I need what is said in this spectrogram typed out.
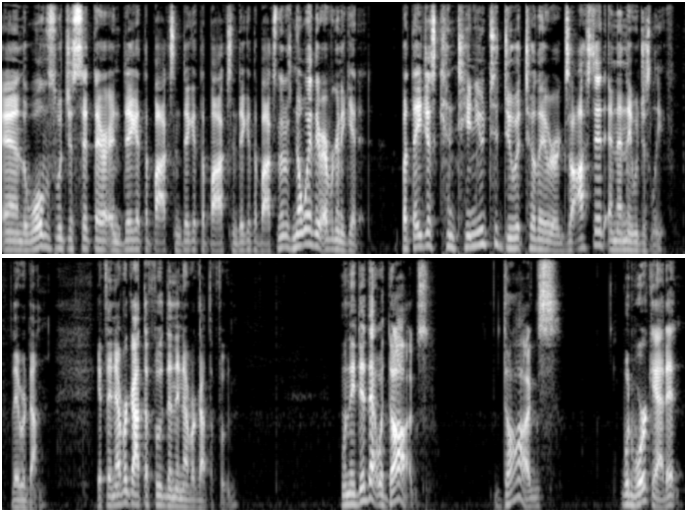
And the wolves would just sit there and dig at the box and dig at the box and dig at the box, and there was no way they were ever going to get it. But they just continued to do it till they were exhausted, and then they would just leave. They were done. If they never got the food, then they never got the food. When they did that with dogs, dogs would work at it,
